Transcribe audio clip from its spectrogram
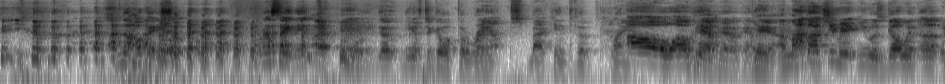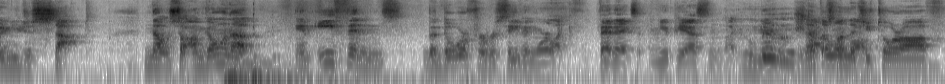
No, okay. So I'm not saying it, like you have to go up the ramps back into the plant. Oh, okay, Yeah. okay, okay. Yeah, yeah, I'm not- I thought you meant you was going up and you just stopped. No, so I'm going up, and Ethan's the door for receiving were like FedEx and UPS and like whomever. Is that the one that you tore off?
